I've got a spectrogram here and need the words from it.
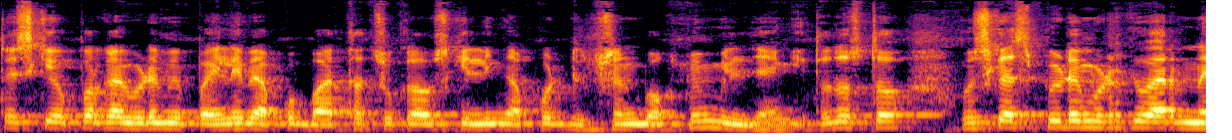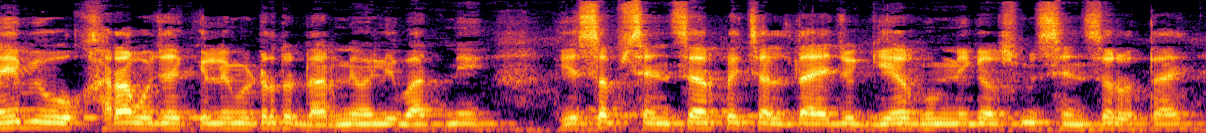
तो इसके ऊपर का वीडियो मैं पहले भी आपको बता चुका, उसकी लिंक आपको डिस्क्रिप्शन बॉक्स में मिल जाएँगी। तो दोस्तों, उसका स्पीडोमीटर के बारे नहीं भी वो ख़राब हो जाए, किलोमीटर तो डरने वाली बात नहीं। ये सब सेंसर पे चलता है, जो गियर घूमने का उसमें सेंसर होता है,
